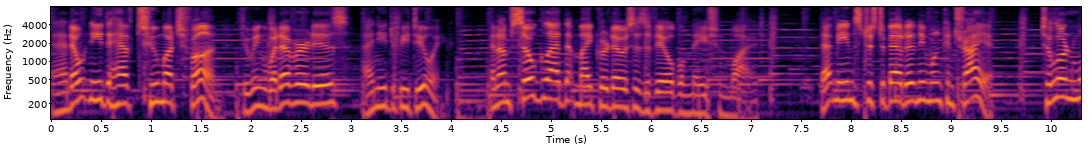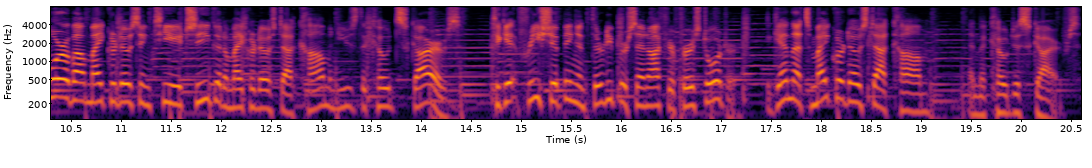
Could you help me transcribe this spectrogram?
and I don't need to have too much fun doing whatever it is I need to be doing. And I'm so glad that Microdose is available nationwide. That means just about anyone can try it. To learn more about microdosing THC, go to microdose.com and use the code SCARVES to get free shipping and 30% off your first order. Again, that's microdose.com and the code is SCARVES.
